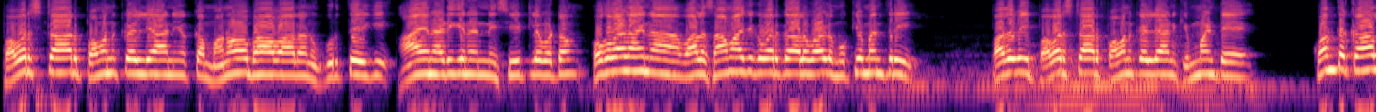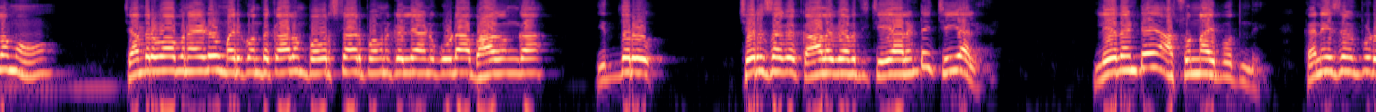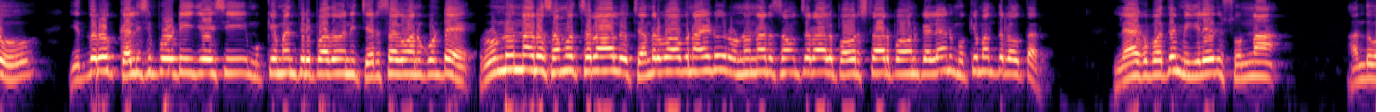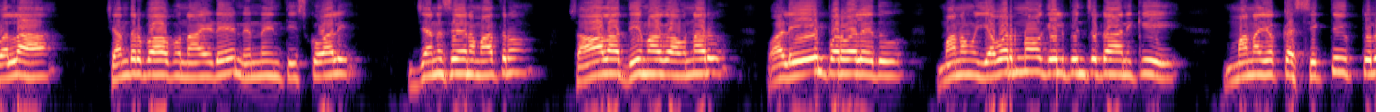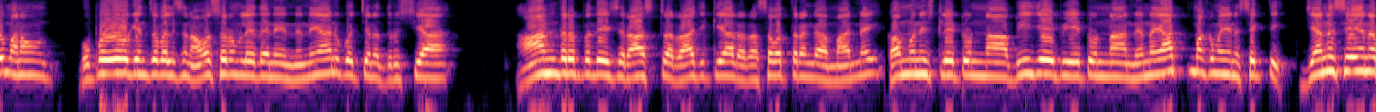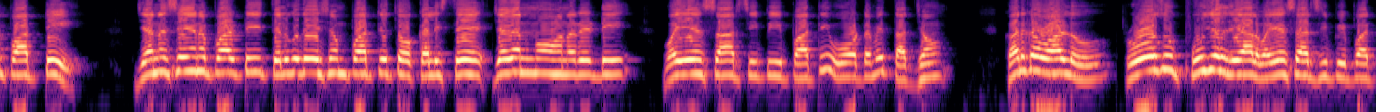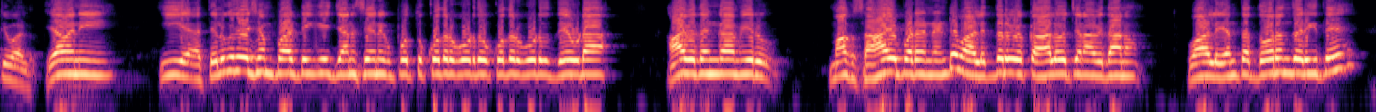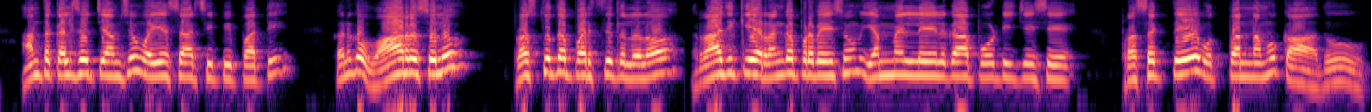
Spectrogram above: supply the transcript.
పవర్ స్టార్ పవన్ కళ్యాణ్ యొక్క మనోభావాలను గుర్తెరిగి ఆయన అడిగినన్ని సీట్లు ఇవ్వటం ఒకవేళ ఆయన వాళ్ళ సామాజిక వర్గాల వాళ్ళు ముఖ్యమంత్రి పదవి పవర్ స్టార్ పవన్ కళ్యాణ్కి ఇమ్మంటే కొంతకాలము చంద్రబాబు నాయుడు మరికొంతకాలం పవర్ స్టార్ పవన్ కళ్యాణ్ కూడా భాగంగా ఇద్దరు చెరుసగ కాల వ్యవధి చేయాలంటే చేయాలి లేదంటే ఆ సున్నా అయిపోతుంది. కనీసం ఇప్పుడు ఇద్దరు కలిసి పోటీ చేసి ముఖ్యమంత్రి పదవిని చెరుసగం అనుకుంటే రెండున్నర సంవత్సరాలు చంద్రబాబు నాయుడు రెండున్నర సంవత్సరాలు పవర్ స్టార్ పవన్ కళ్యాణ్ ముఖ్యమంత్రులు అవుతారు. లేకపోతే మిగిలేది సున్నా. అందువల్ల చంద్రబాబు నాయుడే నిర్ణయం తీసుకోవాలి. జనసేన మాత్రం చాలా ధీమాగా ఉన్నారు. వాళ్ళు ఏం పర్వాలేదు. మనం ఎవరినో గెలిపించడానికి మన యొక్క శక్తియుక్తులు మనం ఉపయోగించవలసిన అవసరం లేదనే నిర్ణయానికి వచ్చిన దృష్ట్యా ఆంధ్రప్రదేశ్ రాష్ట్ర రాజకీయాలు రసవత్తరంగా మారినాయి. కమ్యూనిస్టులు ఎటున్నా బీజేపీ ఎటున్నా నిర్ణయాత్మకమైన శక్తి జనసేన పార్టీ జనసేన పార్టీ తెలుగుదేశం పార్టీతో కలిస్తే జగన్మోహన్ రెడ్డి వైఎస్ఆర్సిపి పార్టీ ఓటమి తథ్యం. కనుక వాళ్ళు రోజు పూజలు చేయాలి వైఎస్ఆర్సిపి పార్టీ వాళ్ళు. ఏమని? ఈ తెలుగుదేశం పార్టీకి జనసేనకు పొత్తు కుదరకూడదు కుదరకూడదు దేవుడా. ఆ విధంగా మీరు మాకు సహాయపడండి అంటే వాళ్ళిద్దరి యొక్క ఆలోచన విధానం. వాళ్ళు ఎంత దూరం జరిగితే అంత కలిసి వచ్చే అంశం వైఎస్ఆర్సిపి పార్టీ. కనుక వారసులు ప్రస్తుత పరిస్థితులలో రాజకీయ రంగ ప్రవేశం ఎమ్మెల్యేలుగా పోటీ చేసే ప్రసక్తే ఉత్పన్నము కాదు.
